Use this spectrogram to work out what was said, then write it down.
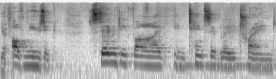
Yeah. of music. 75 intensively trained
